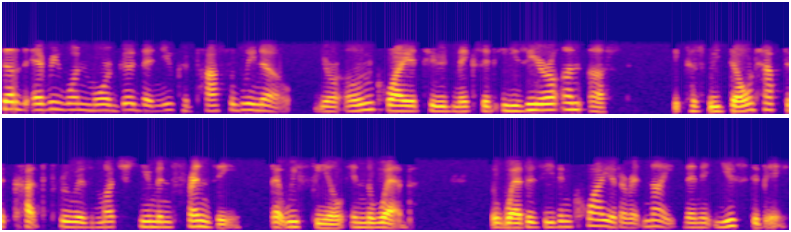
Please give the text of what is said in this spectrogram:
does everyone more good than you could possibly know. Your own quietude makes it easier on us because we don't have to cut through as much human frenzy that we feel in the web. The web is even quieter at night than it used to be.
